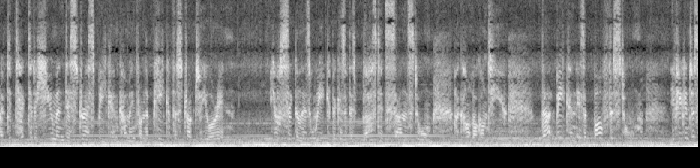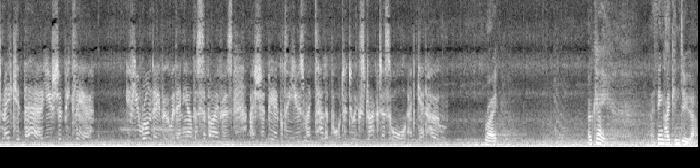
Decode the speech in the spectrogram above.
I've detected a human distress beacon coming from the peak of the structure you're in. Your signal is weak because of this blasted sandstorm. I can't log on to you. That beacon is above the storm. If you can just make it there, you should be clear. If you rendezvous with any other survivors, I should be able to use my teleporter to extract us all and get home. Right. Okay. I think I can do that.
